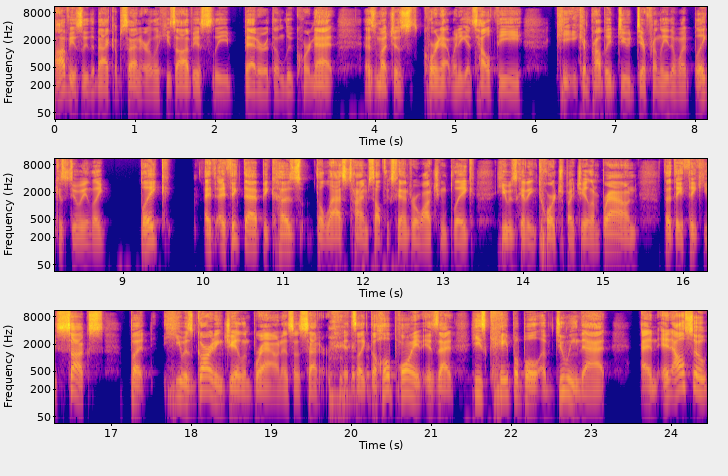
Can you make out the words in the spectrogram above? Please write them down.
obviously the backup center. Like he's obviously better than Luke Kornet. As much as Kornet, when he gets healthy, he, he can probably do differently than what Blake is doing. Like Blake, I, I, think that because the last time Celtics fans were watching Blake, he was getting torched by Jaylen Brown, that they think he sucks. But he was guarding Jaylen Brown as a center. It's like the whole point is that he's capable of doing that. And and also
